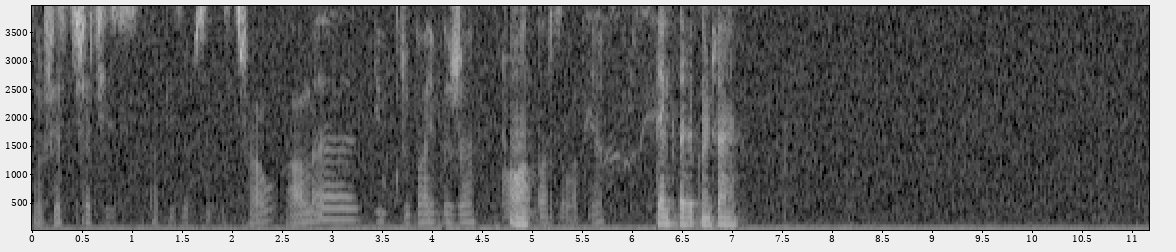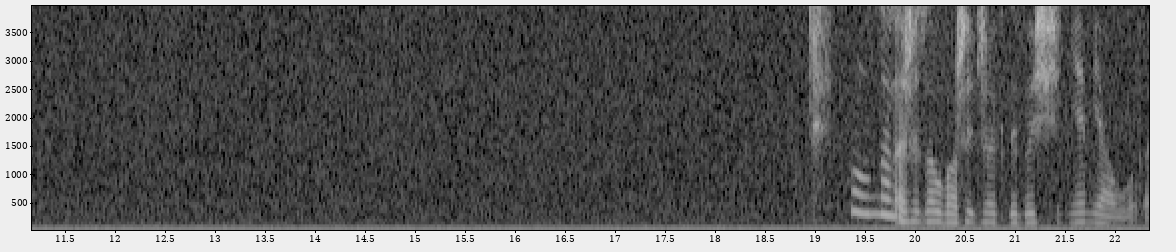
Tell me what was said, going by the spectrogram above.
To już jest trzeci z- taki zepsuty strzał, ale nie ukrywajmy, że o, O. bardzo ładnie. Piękne wykończenie. No, należy zauważyć, że gdybyś nie miał e,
